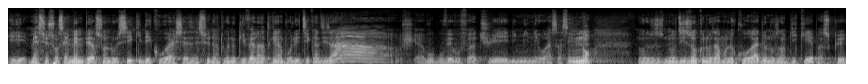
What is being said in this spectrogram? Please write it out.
Et, mais ce sont ces mêmes personnes aussi qui découragent celles et ceux d'entre nous qui veulent entrer en politique en disant Ah, vous pouvez vous faire tuer, éliminer ou assassiner. Non. Nous, nous disons que nous avons le courage de nous impliquer parce que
